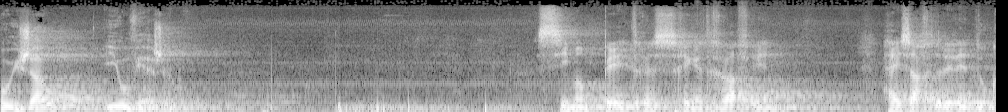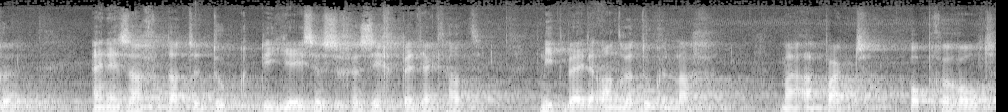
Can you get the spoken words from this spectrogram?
Ujrzał i uwierzył. Simon Petrus ging het graf in. Hij zag de linnen doeken en hij zag dat de doek die Jezus gezicht bedekt had, niet bij de andere doeken lag, maar apart opgerold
